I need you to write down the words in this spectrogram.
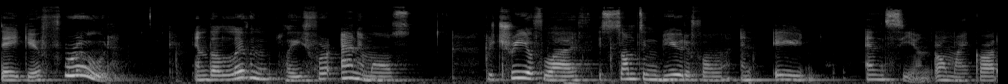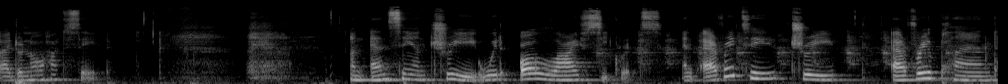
they give fruit, and the living place for animals. The tree of life is something beautiful and ancient. Oh my god, I don't know how to say it an ancient tree with all life secrets, and every tree, every plant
